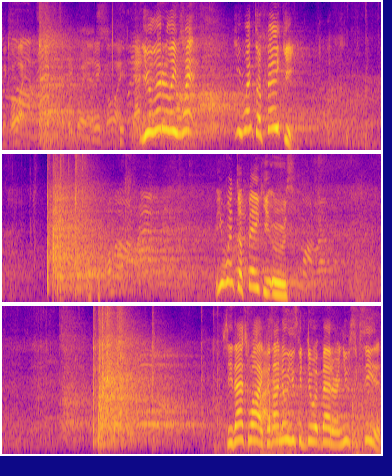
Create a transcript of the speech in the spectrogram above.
Big boy. It's a big boy. Big boy. That- You literally went, you went to fakie. You went to fakie, ooze. Come on, Rob. See, that's why, because I I knew you could do it better, and you succeeded.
